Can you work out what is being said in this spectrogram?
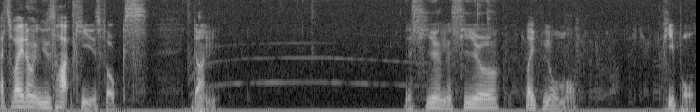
That's why I don't use hotkeys, folks. Done. This here and this here, like normal. People.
